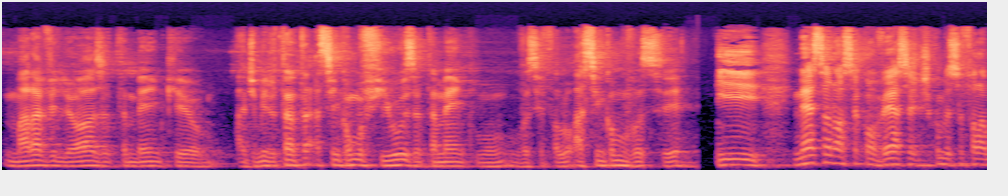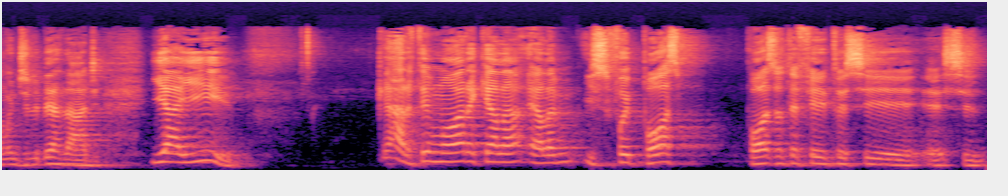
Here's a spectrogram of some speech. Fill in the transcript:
maravilhosa também, que eu admiro tanto, assim como Fiuza também, como você falou, assim como você. E nessa nossa conversa a gente começou a falar muito de liberdade. E aí Cara, tem uma hora que ela. ela isso foi pós, pós eu ter feito esse, esse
